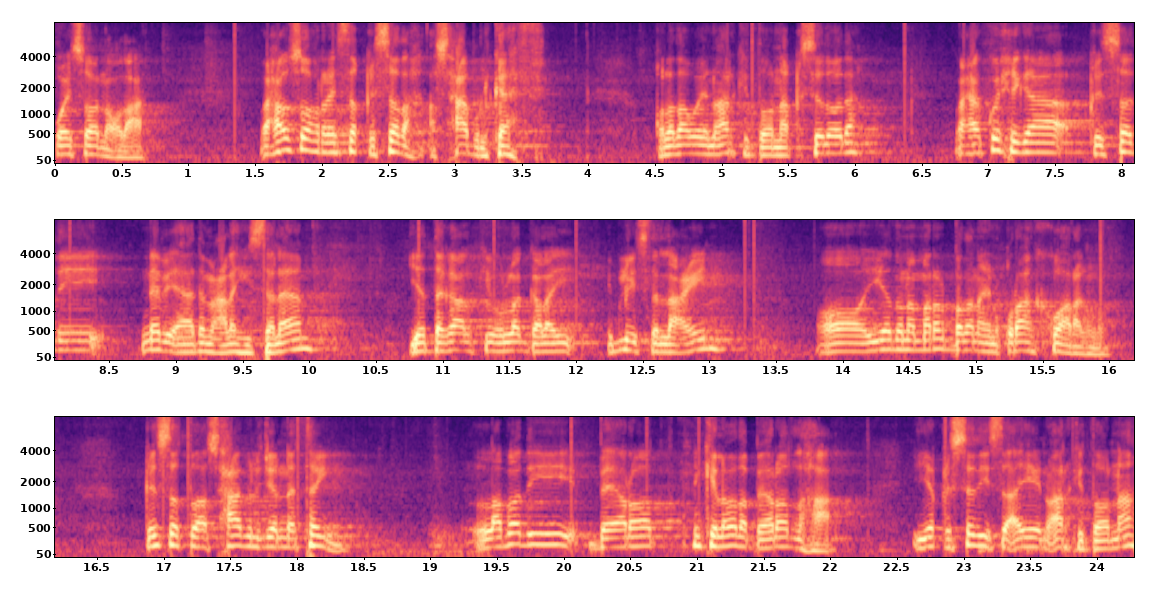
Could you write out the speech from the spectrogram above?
way soo noqdaan. Waxaa u soo horeysa qisada asxaabulkahf qoladaa waynu arki doonaa qisadooda. Waxaa ku xigaa qisadii nebi aadam calayhi salaam iyo dagaalkii uu la galay ibliis laciin oo iyaduna marar badan aynu qur'aanka ku aragno. Qisatu asxaabi iljannatayn labadii beerood ninkii labada beerood lahaa iyo qisadiisa ayaynu arki doonaa.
